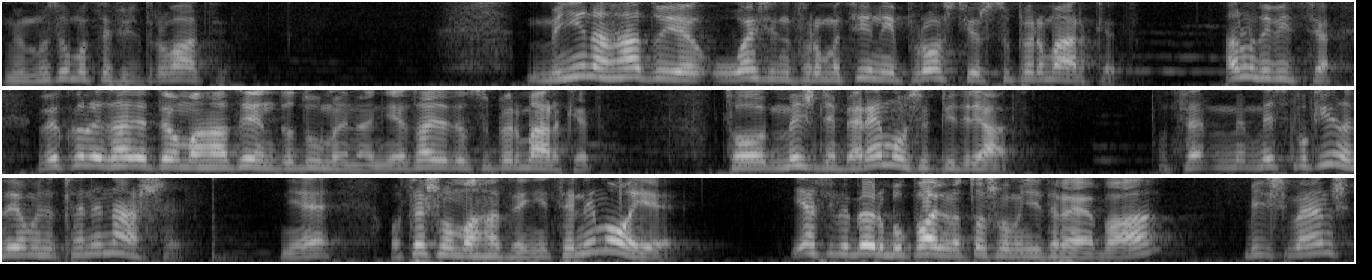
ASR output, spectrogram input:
Ми мусимо це фільтрувати. Мені нагадує увесь інформаційний простір супермаркет. А ну дивіться, ви коли зайдете в магазин до Думена, ні, зайдете в супермаркет, то ми ж не беремо все підряд. Оце, ми, ми спокійно дивимося, це не наше. Ні? Оце, що в магазині, це не моє. Я собі беру буквально те, що мені треба, більш-менш,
